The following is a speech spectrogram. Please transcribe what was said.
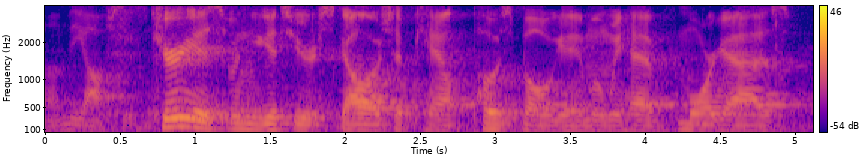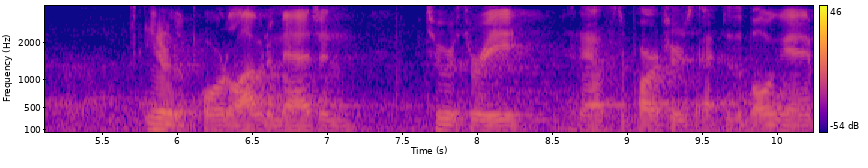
um, the offseason. Curious when you get to your scholarship count post bowl game when we have more guys enter the portal. I would imagine two or three announced departures after the bowl game.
